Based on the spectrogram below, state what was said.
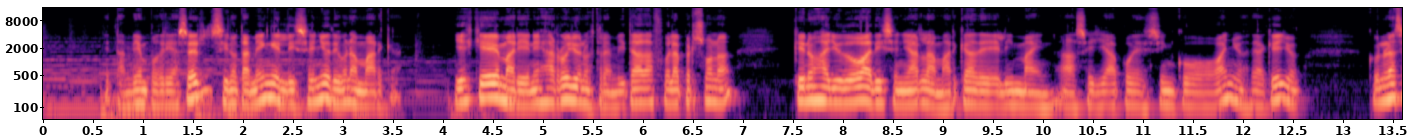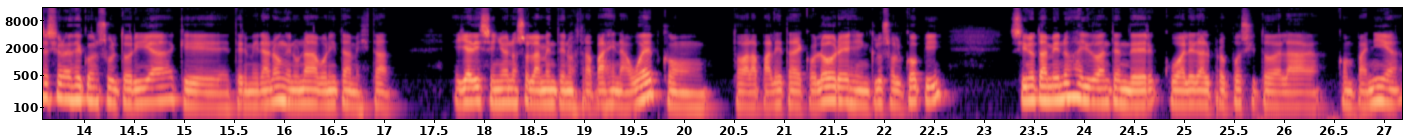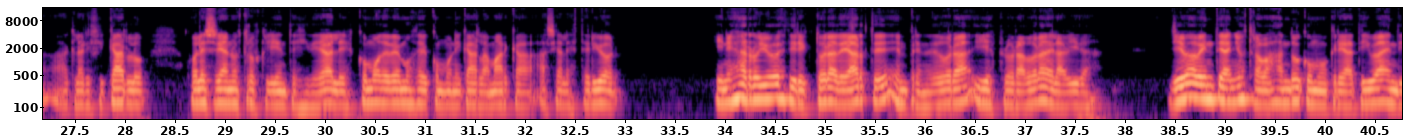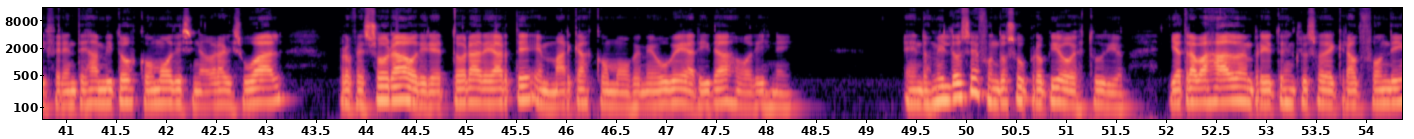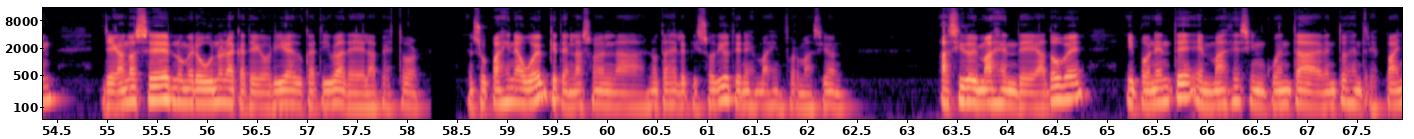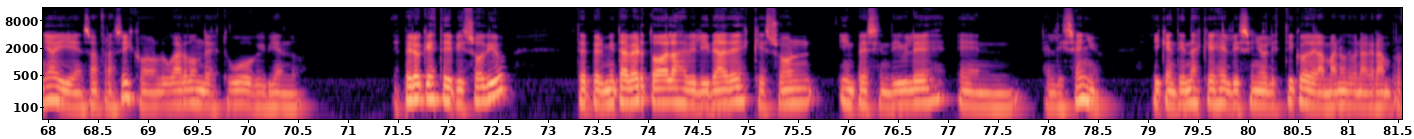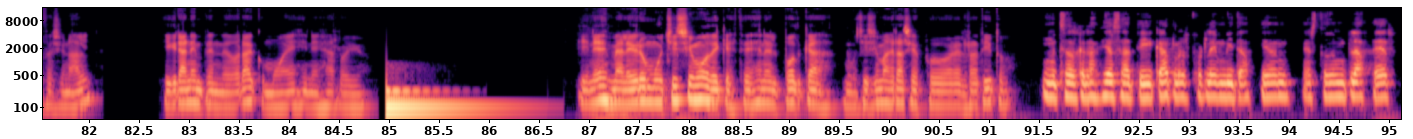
también podría ser, sino también el diseño de una marca. Y es que María Arroyo, nuestra invitada, fue la persona que nos ayudó a diseñar la marca de LeanMind hace ya pues cinco años de aquello, con unas sesiones de consultoría que terminaron en una bonita amistad. Ella diseñó no solamente nuestra página web con toda la paleta de colores e incluso el copy, sino también nos ayudó a entender cuál era el propósito de la compañía, a clarificarlo, cuáles serían nuestros clientes ideales, cómo debemos de comunicar la marca hacia el exterior. Inés Arroyo es directora de arte, emprendedora y exploradora de la vida. Lleva 20 años trabajando como creativa en diferentes ámbitos como diseñadora visual, profesora o directora de arte en marcas como BMW, Adidas o Disney. En 2012 fundó su propio estudio y ha trabajado en proyectos incluso de crowdfunding, llegando a ser número uno en la categoría educativa del App Store. En su página web, que te enlazo en las notas del episodio, tienes más información. Ha sido imagen de Adobe y ponente en más de 50 eventos entre España y en San Francisco, un lugar donde estuvo viviendo. Espero que este episodio te permita ver todas las habilidades que son imprescindibles en el diseño y que entiendas que es el diseño holístico de la mano de una gran profesional y gran emprendedora como es Inés Arroyo. Inés, me alegro muchísimo de que estés en el podcast. Muchísimas gracias por el ratito. Muchas gracias a ti, Carlos, por la invitación. Es todo un placer.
